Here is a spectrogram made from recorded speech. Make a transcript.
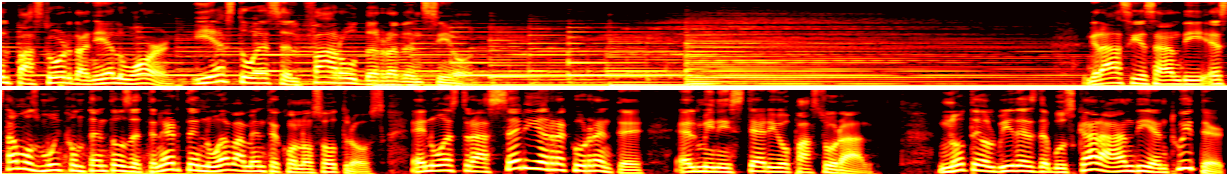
el pastor Daniel Warren y esto es el faro de redención. Gracias Andy, estamos muy contentos de tenerte nuevamente con nosotros en nuestra serie recurrente El Ministerio Pastoral. No te olvides de buscar a Andy en Twitter,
